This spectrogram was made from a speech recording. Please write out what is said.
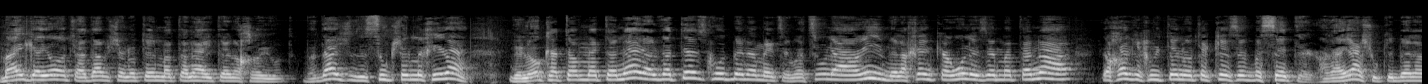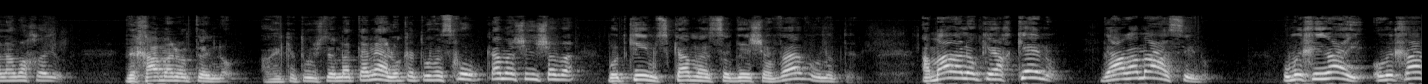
מה ההיגיון שאדם שנותן מתנה ייתן אחריות? ודאי שזה סוג של מכירה, ולא כתב מתנה אלא לבטל זכות בין המצר. הם רצו להערים ולכן קראו לזה מתנה, ואחר כך הוא ייתן לו את הכסף בסתר. הראיה שהוא קיבל עליו אחריות. וכמה נותן לו? הרי כתוב שזה מתנה, לא כתוב הסכום, כמה שהיא שווה. בודקים כמה שדה שווה והוא נותן. אמר הלוקח כן הוא, והרמה עשינו, ומכירה היא, ובכך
